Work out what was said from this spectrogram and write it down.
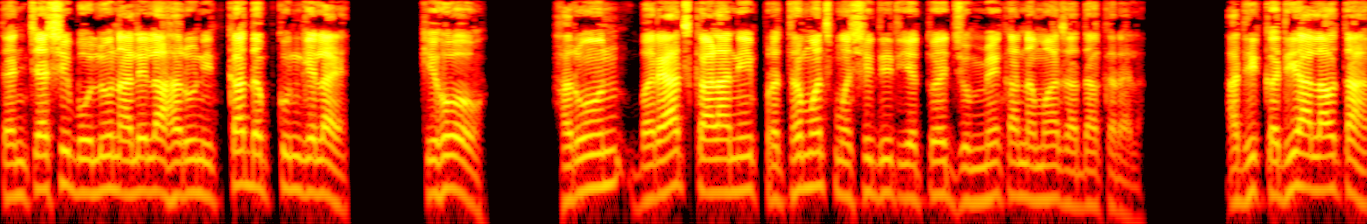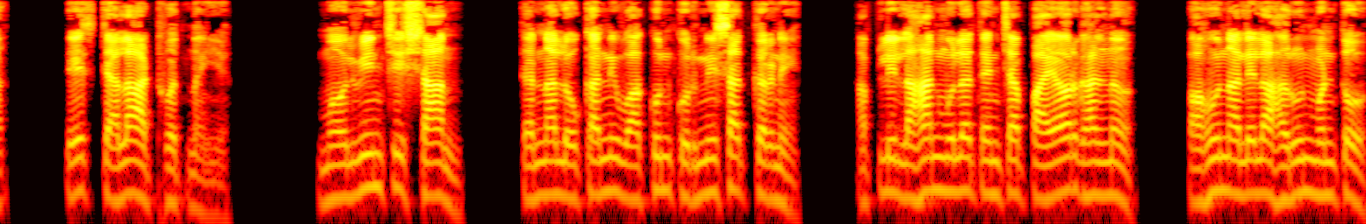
त्यांच्याशी बोलून आलेला हरून इतका दबकून गेलाय की हो हरून बऱ्याच काळाने प्रथमच मशिदीत येतोय जुम्मे का नमाज अदा करायला. आधी कधी आला होता तेच त्याला आठवत नाहीये. मौलवींची शान त्यांना लोकांनी वाकून कुर्निसात करणे आपली लहान मुलं त्यांच्या पायावर घालणं पाहून आलेला हरून म्हणतो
